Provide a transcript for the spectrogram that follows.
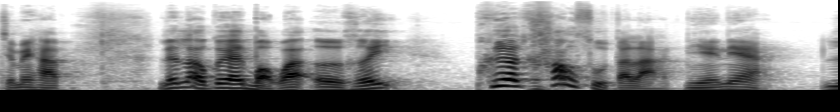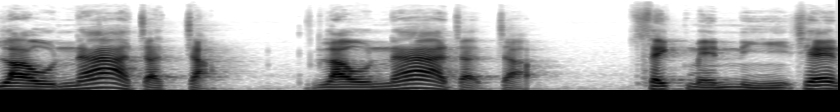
ใช่ไหมครับแล้วเราก็จะบอกว่าเออเฮ้ยเพื่อเข้าสู่ตลาดนี้เนี่ยเราน่าจะจับเราน่าจะจับเซกเมนต์นี้ เช่น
